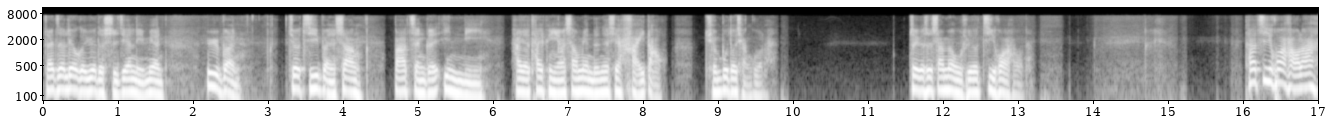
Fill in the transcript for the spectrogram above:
在这六个月的时间里面，日本就基本上。把整个印尼还有太平洋上面的那些海岛全部都抢过来，这个是三本五十六计划好的。他计划好了，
